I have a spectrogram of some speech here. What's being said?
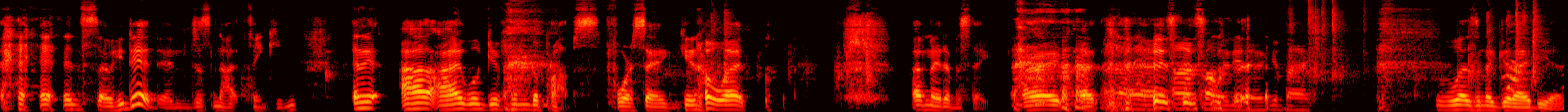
and so he did, and just not thinking. And it, I, I will give him the props for saying, "You know what? I've made a mistake." All right. I, I- I this is- probably need to get back. wasn't a good idea.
